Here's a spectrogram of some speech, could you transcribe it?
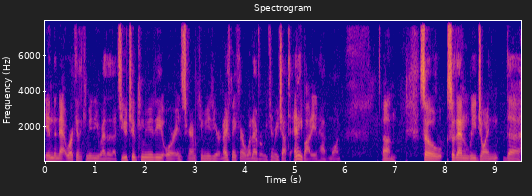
in the network, in the community, whether that's YouTube community or Instagram community or knife making or whatever, we can reach out to anybody and have them on. Um, so, so then we joined the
